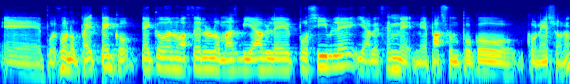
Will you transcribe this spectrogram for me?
eh, pues bueno, peco, peco de no hacerlo lo más viable posible y a veces me, paso un poco con eso, ¿no?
